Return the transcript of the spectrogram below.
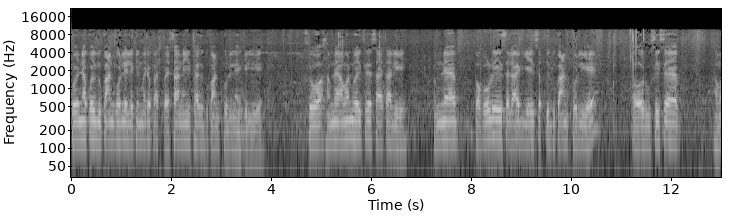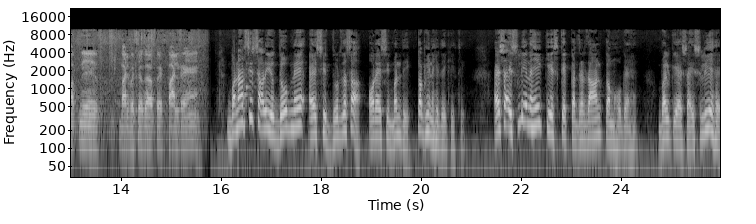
कोई ना कोई दुकान खोले लेकिन मेरे पास पैसा नहीं था कि दुकान खोलने के लिए। तो हमने अमन भाई से सहायता ली। हमने पकौड़ी, सलाद, यही सब की दुकान खोली है, और उसी से हम अपने बाल बच्चों का पेट पाल रहे हैं। बनारसी साड़ी उद्योग ने ऐसी दुर्दशा और ऐसी मंदी कभी नहीं देखी थी। ऐसा इसलिए नहीं कि इसके कदरदान कम हो गए हैं। बल्कि ऐसा इसलिए है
